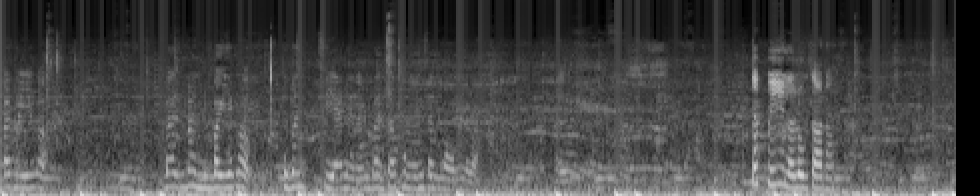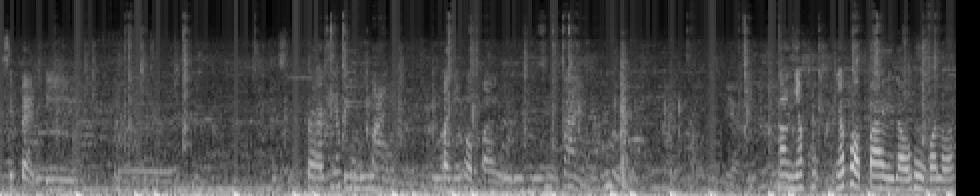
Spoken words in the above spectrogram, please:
บ้านมายังก็บ้านบ้านบางยังก็ผู้มันเสียน่ะนะบ้านเจ้าหอมเจ้าหอมเลยวะเออจักปีแล้วลูกเจ้าเนาะสิบแปดปีสิบแปดปีบ้านยังพอไปสิไปบ้านยะพยะพอไปเราหูบ่เหรอวะ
